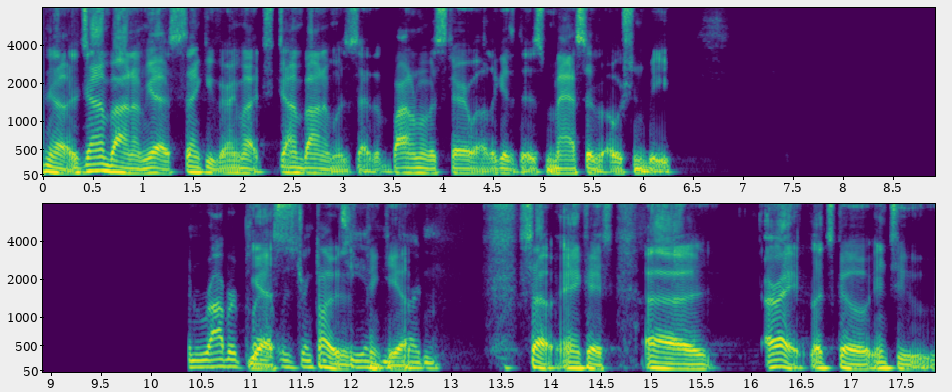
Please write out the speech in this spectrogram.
no, John Bonham. Yes, thank you very much. John Bonham was at the bottom of a stairwell to get this massive ocean beat. And Robert Plant Yes, was drinking was tea in pinky the up. garden. So, in any case, uh, all right, let's go into.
